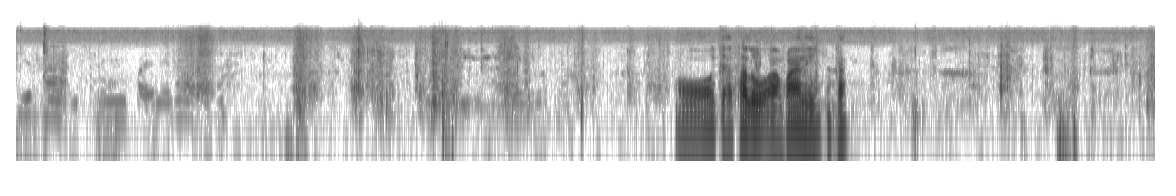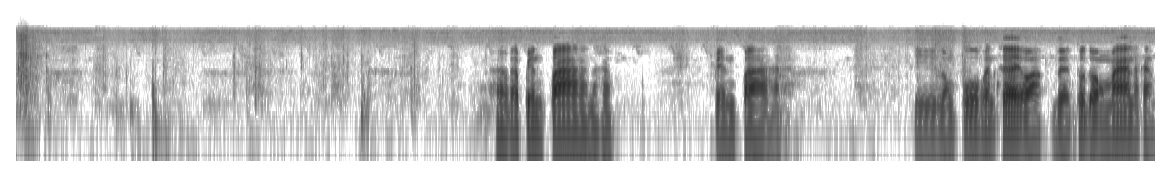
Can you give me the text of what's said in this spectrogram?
ที่ทาง มันไปไม่ได้นะคะโอ้จะทะลุออกมานี่นะครับแล้วก็เป็นป่านะครับ เป็นป่า ที่หลวงปู่เพิ่นเคยออกเดินตุดงมานะครับ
